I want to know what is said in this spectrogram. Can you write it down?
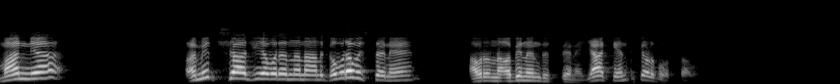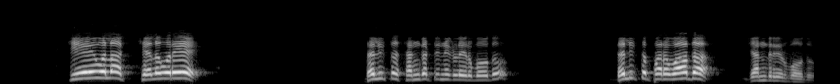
ಮಾನ್ಯ ಅಮಿತ್ ಶಾಜಿ ಅವರನ್ನ ನಾನು ಗೌರವಿಸ್ತೇನೆ, ಅವರನ್ನು ಅಭಿನಂದಿಸ್ತೇನೆ. ಯಾಕೆ ಅಂತ ಕೇಳ್ಬೋದು ತಾವು. ಕೇವಲ ಕೆಲವರೇ ದಲಿತ ಸಂಘಟನೆಗಳಿರ್ಬೋದು, ದಲಿತ ಪರವಾದ ಜನರಿರ್ಬೋದು,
